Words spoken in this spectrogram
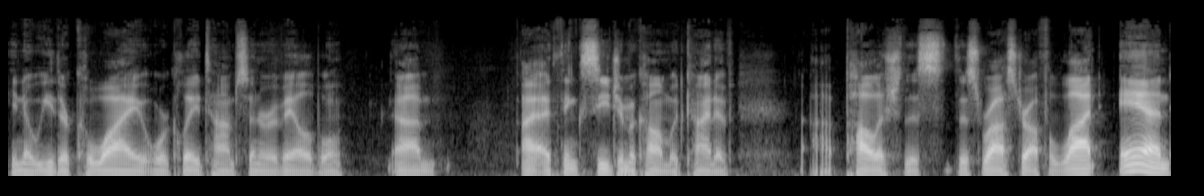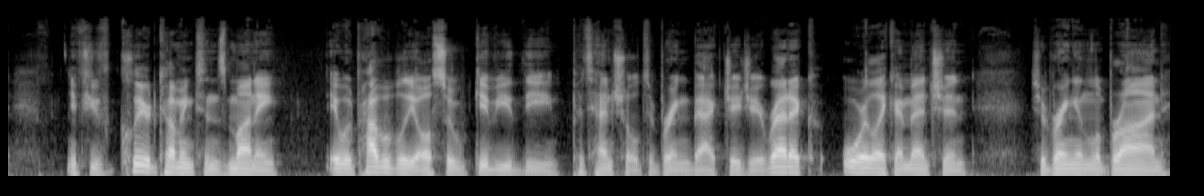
you know, either Kawhi or Klay Thompson are available. Um, I, I, think CJ McCollum would kind of uh, polish this this roster off a lot. And if you've cleared Covington's money, it would probably also give you the potential to bring back JJ Redick, or like I mentioned, to bring in LeBron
